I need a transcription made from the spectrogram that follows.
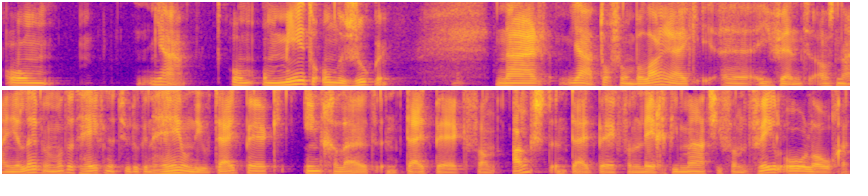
om, ja, om, om meer te onderzoeken naar ja, toch zo'n belangrijk uh, event als 9-11. Want het heeft natuurlijk een heel nieuw tijdperk ingeluid. Een tijdperk van angst, een tijdperk van legitimatie van veel oorlogen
